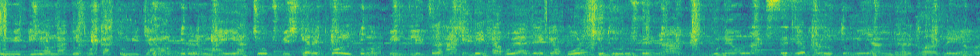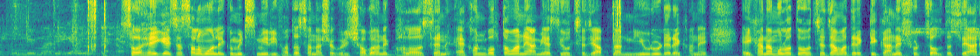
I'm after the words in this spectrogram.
তুমি দিও না গো ধোকা, তুমি জামালপুরের মাইয়া, চব্বিশ ক্যারেট গোল। তোমার পিঙ্ক হাসি দেখা হয়ে জায়গা বল শুধু রূপে না গুনেও লাগছে যে ভালো। তুমি আন্ধার ঘরে আমার সো আসসালামু আলাইকুম ইটস মি রিফাত হাসান। আশা করি সবাই অনেক ভালো আছেন। এখন বর্তমানে আমি আছি হচ্ছে যে আপনার নিউ রোডের এখানে। এখানে মূলত হচ্ছে যে আমাদের একটি গানের শ্যুট চলতেছে। আর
